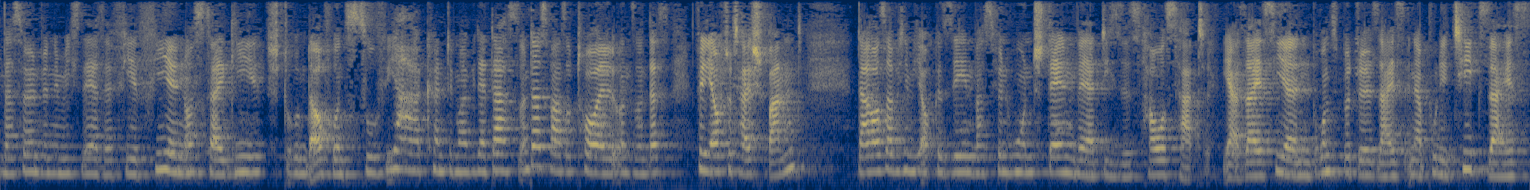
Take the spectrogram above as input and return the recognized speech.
Das hören wir nämlich sehr, sehr viel. Viel Nostalgie strömt auf uns zu. Ja, könnte mal wieder das und das war so toll und so. Und das finde ich auch total spannend. Daraus habe ich nämlich auch gesehen, was für einen hohen Stellenwert dieses Haus hat. Ja, sei es hier in Brunsbüttel, sei es in der Politik, sei es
